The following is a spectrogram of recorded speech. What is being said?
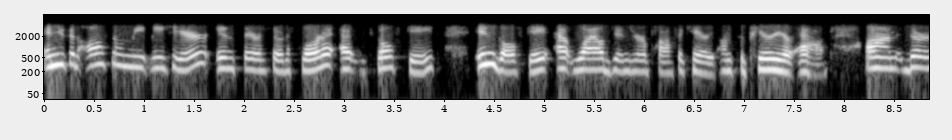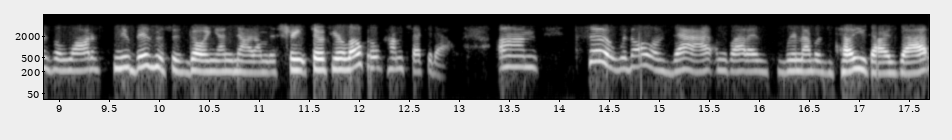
And you can also meet me here in Sarasota, Florida at Gulf Gate, in Gulf Gate at Wild Ginger Apothecary on Superior Ave. Um, there's a lot of new businesses going on out on the street. So if you're local, come check it out. Um, so with all of that, I'm glad I remembered to tell you guys that.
